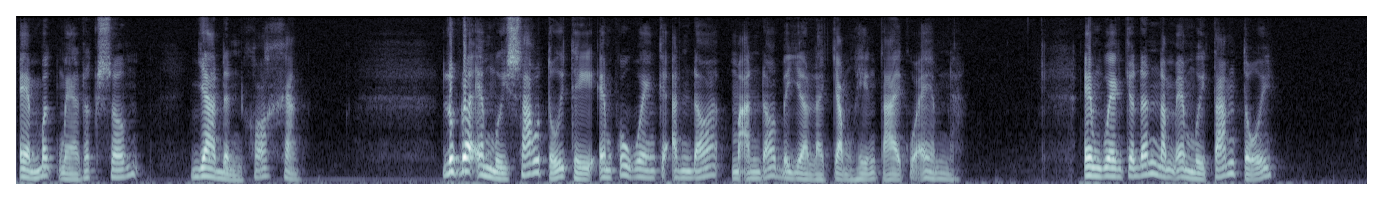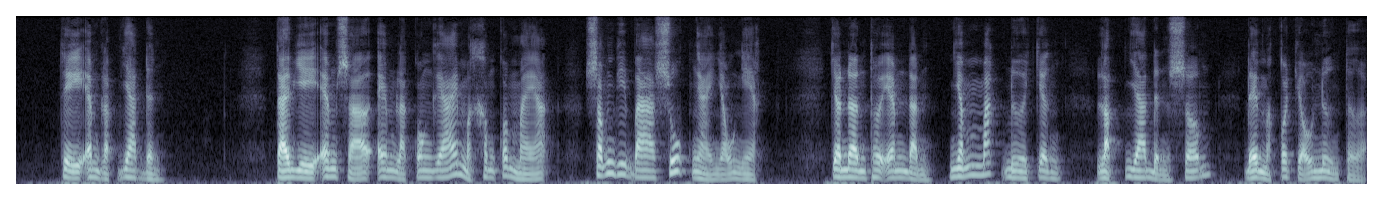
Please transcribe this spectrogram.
Em mất mẹ rất sớm, gia đình khó khăn. Lúc đó em 16 tuổi thì em có quen cái anh đó, mà anh đó bây giờ là chồng hiện tại của em nè. Em quen cho đến năm em 18 tuổi thì em lập gia đình. Tại vì em sợ em là con gái mà không có mẹ, sống với ba suốt ngày nhậu nhẹt. Cho nên thôi em đành nhắm mắt đưa chân, lập gia đình sớm để mà có chỗ nương tựa.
